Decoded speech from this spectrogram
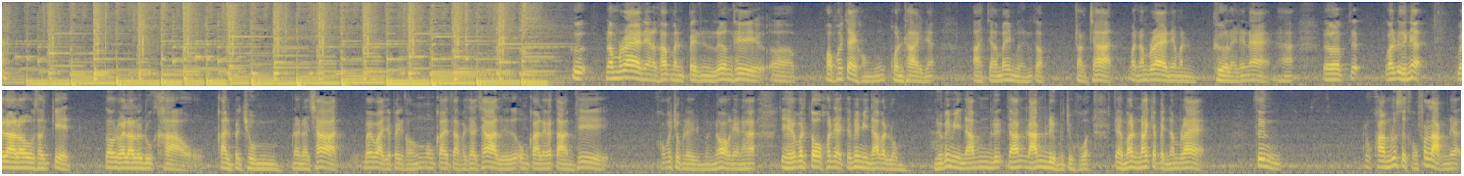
น้ำแร่เนี่ยนะครับมันเป็นเรื่องที่ความเข้าใจของคนไทยเนี่ยอาจจะไม่เหมือนกับต่างชาติ ว่าน้ำแร่เนี่ยมันคืออะไรแน่ๆนะฮะก่อนอื่นเนี่ยเวลาเราสังเกตเราเวลาเราดูข่าวการประชุมนานาชาติ ไม่ว่าจะเป็นขององค์การสหประชาชาติ หรือองค์การอะไรก็ตามที่เขาประชุมในเมืองนอกเนี่ยนะฮะจะเห็นว่าโต๊ะเขาเนี่ยจะไม่มีน้ำบัดลมหรือไม่มีน้ำน้ำน้ำดื่มบรรจุขวดแต่มันมักจะเป็นน้ำแร่ ซึ่ง ความรู้สึกของฝรั่งเนี่ย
